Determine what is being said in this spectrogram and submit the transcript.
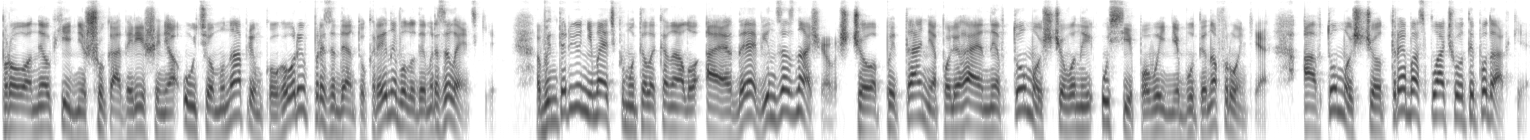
Про необхідність шукати рішення у цьому напрямку говорив президент України Володимир Зеленський. В інтерв'ю німецькому телеканалу АРД він зазначив, що питання полягає не в тому, що вони усі повинні бути на фронті, а в тому, що треба сплачувати податки.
